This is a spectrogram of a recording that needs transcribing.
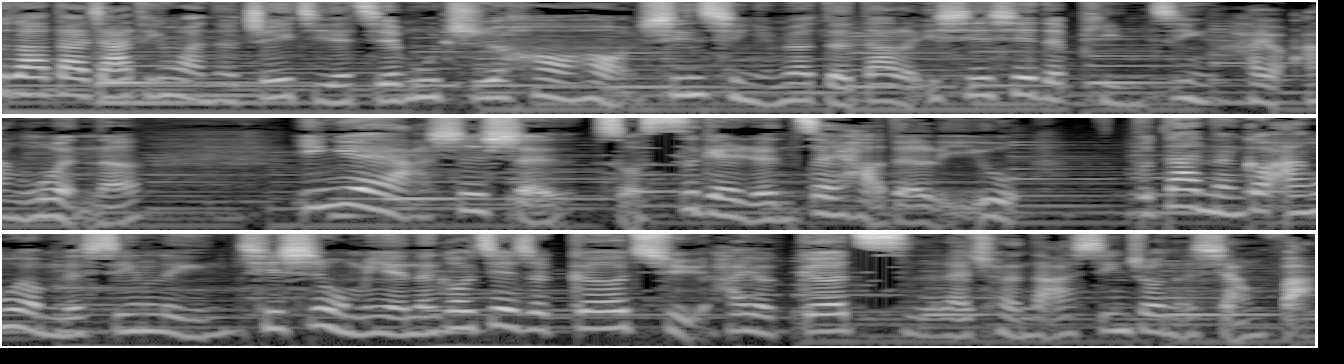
知道大家听完了这一集的节目之后，哈，心情有没有得到了一些些的平静还有安稳呢？音乐啊，是神所赐给人最好的礼物，不但能够安慰我们的心灵，其实我们也能够借着歌曲还有歌词来传达心中的想法。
